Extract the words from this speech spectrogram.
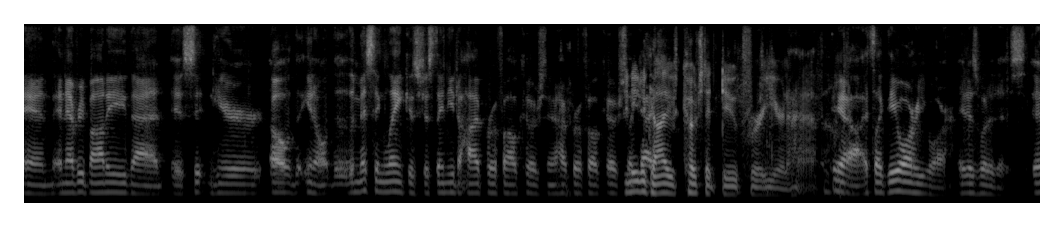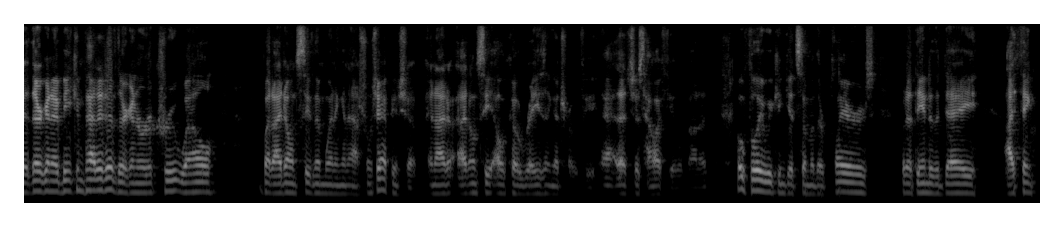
and and everybody that is sitting here, oh, the, you know, the, the missing link is just they need a high profile coach. They need a high profile coach. You Like, need a guy who's coached at Duke for a year and a half. Yeah, it's like you are who you are. It is what it is. Eh, They're going to be competitive. They're going to recruit well, but I don't see them winning a national championship, and I, I don't see Elko raising a trophy. Uh, That's just how I feel about it. Hopefully, we can get some of their players, but at the end of the day, I think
